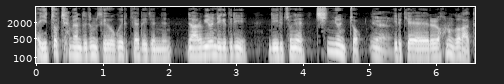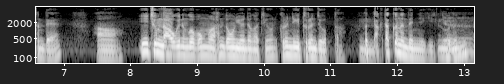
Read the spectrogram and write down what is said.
야 이쪽 체면도 좀 세우고 이렇게 해야 되지 않냐 이런 얘기들이 이제 일종의 친윤 쪽 예. 이렇게를 하는 것 같은데 어, 이 지금 나오고 있는 거 보면 한동훈 위원장 같은 경우는 그런 얘기 들은 적 없다. 음. 딱딱 끊는다는 얘기거든요. 예.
